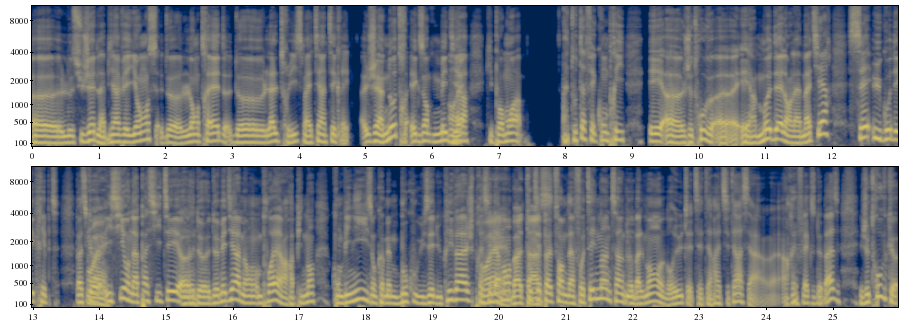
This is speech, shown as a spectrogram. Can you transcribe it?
euh, le sujet de la bienveillance, de l'entraide, de l'altruisme a été intégré. J'ai un autre exemple média Ouais. qui pour moi a tout à fait compris et euh, je trouve euh, est un modèle en la matière, c'est Hugo Décrypte. Parce que Ouais. ici on n'a pas cité euh, Mhm. de, de médias, mais on pourrait hein, rapidement Combini, ils ont quand même beaucoup usé du clivage précédemment. Ouais, bah, Toutes ces plateformes d'infotainment, hein, Mhm. globalement, euh, brut, etc., etc. C'est un, un réflexe de base. Et je trouve que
